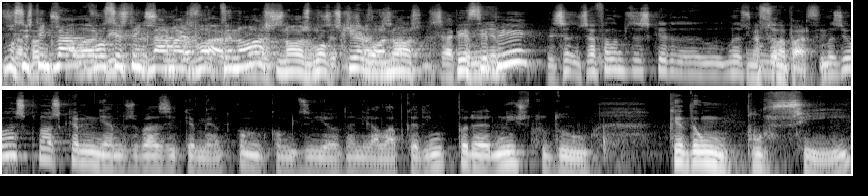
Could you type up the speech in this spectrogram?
vocês têm que dar, vocês têm que na dar mais votos a nós, nós, Bloco de Esquerda, já- ou nós, já PCP. Já, já falamos da esquerda na segunda, segunda parte, parte, mas eu acho que nós caminhamos basicamente, como, como dizia o Daniel há bocadinho, para nisto do cada um por si.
